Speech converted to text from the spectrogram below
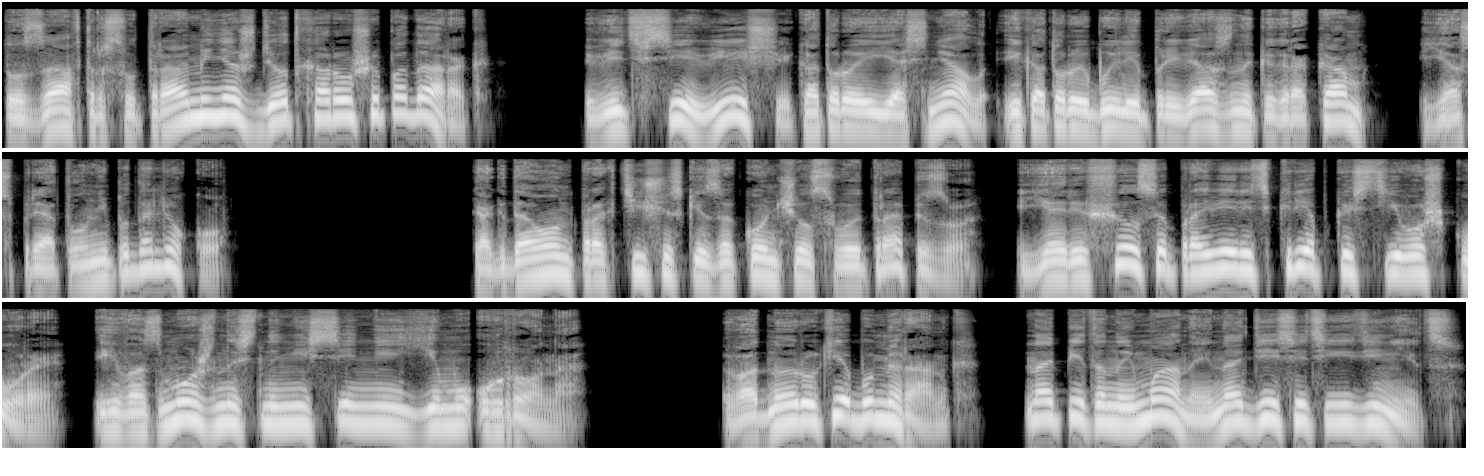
то завтра с утра меня ждет хороший подарок. Ведь все вещи, которые я снял и которые были привязаны к игрокам, я спрятал неподалеку. Когда он практически закончил свою трапезу, я решился проверить крепкость его шкуры и возможность нанесения ему урона. В одной руке бумеранг, напитанный маной на 10 единиц,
